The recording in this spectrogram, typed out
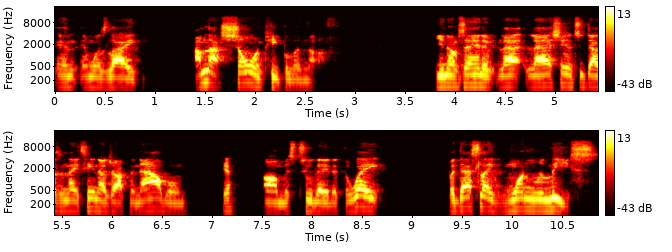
and, and was like, I'm not showing people enough. You know what I'm saying? Last year in 2019, I dropped an album. Yeah. Um, it's too late at the wait, but that's like one release,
